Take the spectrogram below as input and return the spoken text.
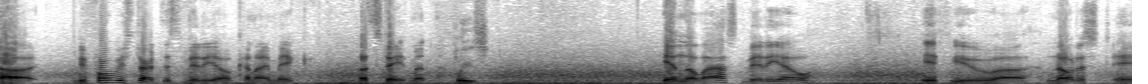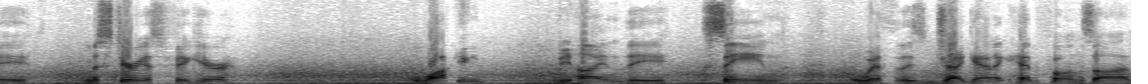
Uh, before we start this video, can I make a statement? Please. In the last video, if you uh, noticed a mysterious figure walking behind the scene with these gigantic headphones on,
